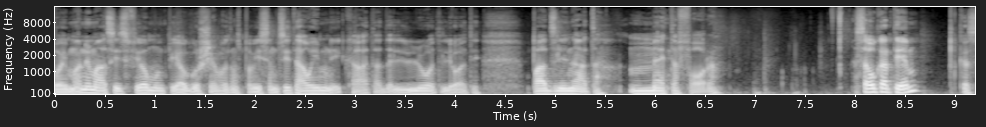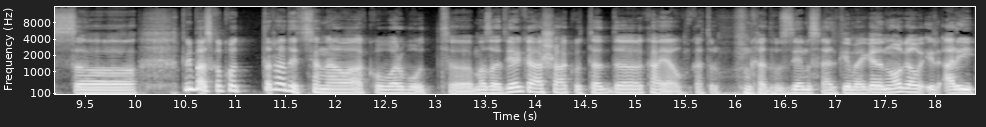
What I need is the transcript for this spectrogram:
piedzīvojuma, animācijas filma, un pieaugušiem, protams, pavisam citā līmenī, kā tāda ļoti, ļoti padziļināta metāfora. Savukārt tiem, kas uh, gribēs kaut ko tradicionālāku, varbūt uh, mazliet vienkāršāku, tad, uh, kā jau katru gadu uz Ziemassvētkiem vai gada nogali, ir arī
